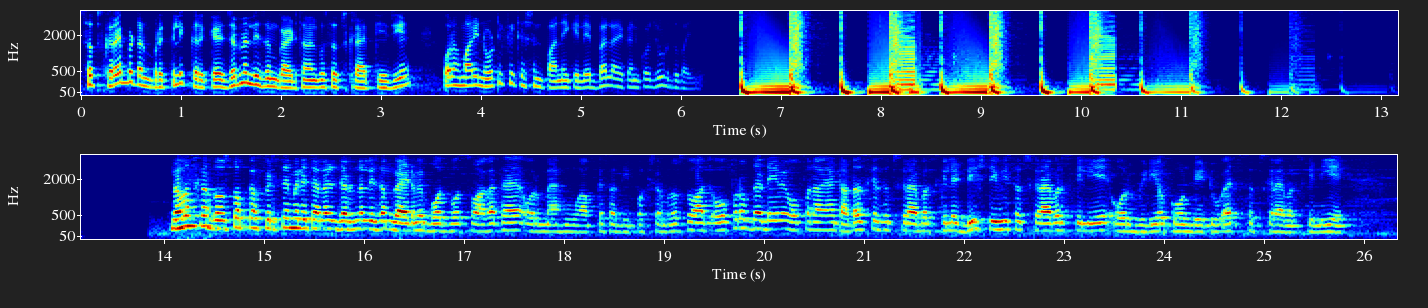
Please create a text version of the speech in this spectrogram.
Subscribe button पर click करके journalism guide channel को सब्सक्राइब कीजिए और हमारी नोटिफिकेशन पाने के लिए बेल आइकन को ज़रूर दबाइए। नमस्कार दोस्तों, आपका फिर से मेरे चैनल जर्नलिज्म गाइड में बहुत बहुत स्वागत है और मैं हूँ आपके साथ दीपक शर्मा। दोस्तों, आज ऑफ़र ऑफ़ द डे में ऑफ़र आया है टाटा के सब्सक्राइबर्स के लिए डिश टीवी सब्सक्राइबर्स के लिए और Videocon D two H subscribers के लिए।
